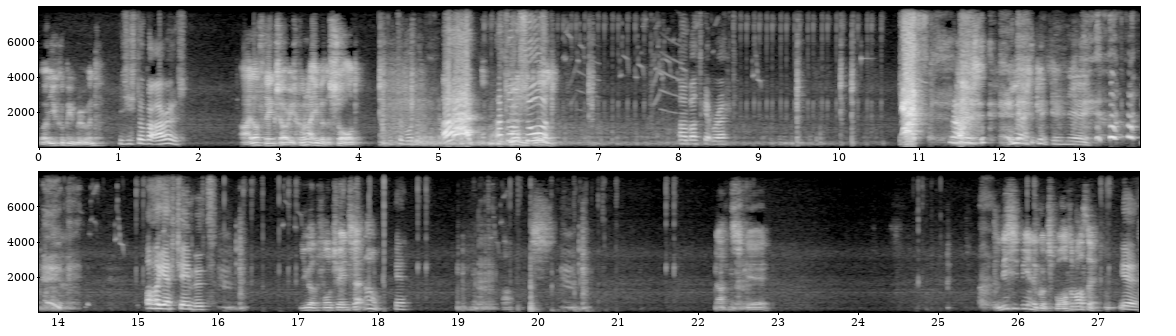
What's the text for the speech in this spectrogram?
Well, you could be ruined. Has he still got arrows? I don't think so. He's coming at you with a sword. It's a wooden. Ah! That's not a sword! I'm about to get wrecked. Yes! yes, get in there. oh, yes, chain boots. You got the full chain set now? Yeah. Nice. That's scary. At least he's being a good sport about it. Yeah.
